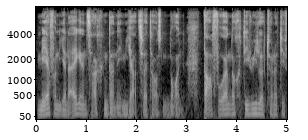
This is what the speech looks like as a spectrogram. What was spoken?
Mehr von ihren eigenen Sachen dann im Jahr 2009. Davor noch die Real Alternative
